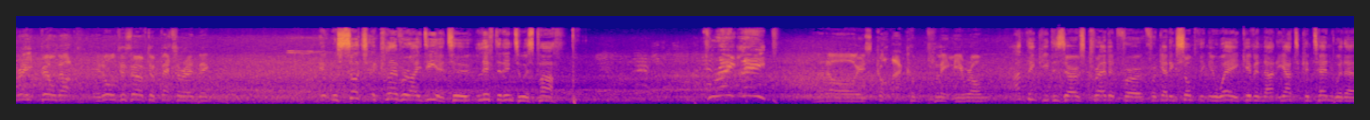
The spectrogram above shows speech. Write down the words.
Great build-up. It all deserved a better ending. It was such a clever idea to lift it into his path. Great leap! He's got that completely wrong. I think he deserves credit for, for getting something away, given that he had to contend with a,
